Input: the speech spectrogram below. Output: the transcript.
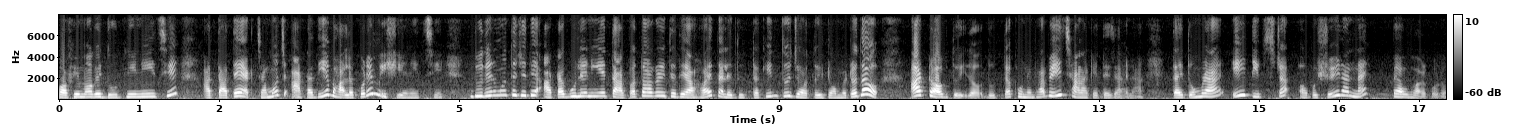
কফি মগে দুধ নিয়ে নিয়েছি আর তাতে এক চামচ আটা দিয়ে ভালো করে মিশিয়ে নিচ্ছি। দুধের মধ্যে যদি আটা গুলে নিয়ে তারপর তরকারিতে দেওয়া হয়, তাহলে দুধটা কিন্তু যতই টমেটো দাও আর টক দই দাও, দুধটা কোনোভাবেই ছানা কেটে যায় না। তাই তোমরা এই টিপসটা অবশ্যই রান্নায় ব্যবহার করো।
